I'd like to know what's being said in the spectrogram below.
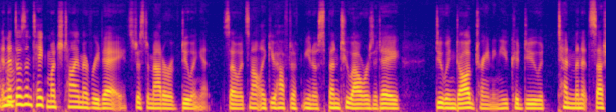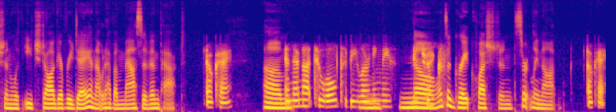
And it doesn't take much time every day. It's just a matter of doing it. So it's not like you have to, you know, spend 2 hours a day doing dog training. You could do a 10 minute session with each dog every day, and that would have a massive impact. Okay. Um, And they're not too old to be learning these no, that's a great question. Certainly not. Okay.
